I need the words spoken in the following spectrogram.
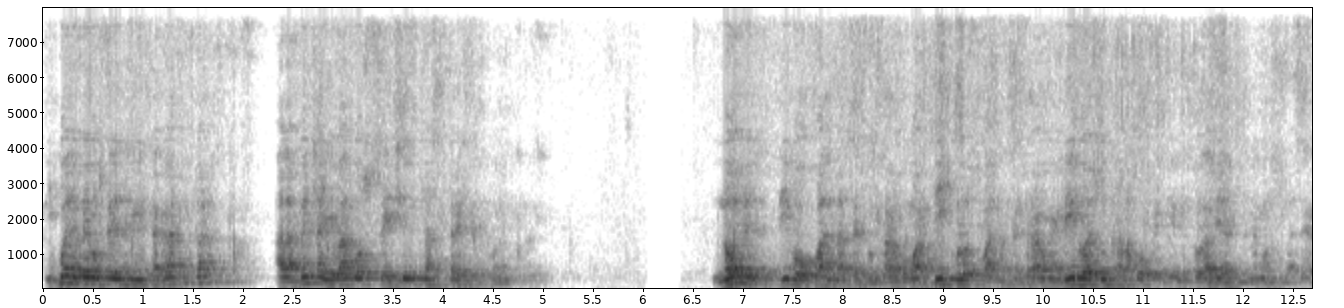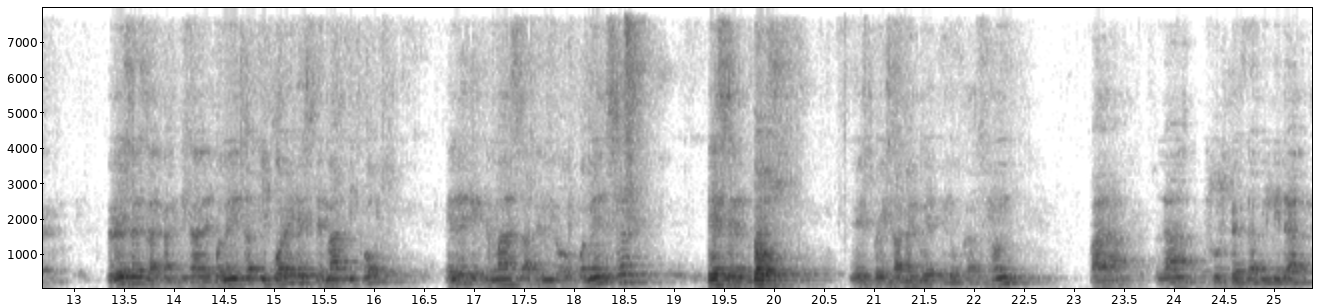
Y pueden ver ustedes en esta gráfica, a la fecha llevamos 613 ponencias. No les digo cuántas se publicaron como artículos, cuántas entraron en el libro, es un trabajo pendiente todavía que tenemos que hacer. Pero esa es la cantidad de ponencias y por ejes temáticos, el eje que más ha tenido ponencias es el 2, es precisamente educación para la sustentabilidad.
